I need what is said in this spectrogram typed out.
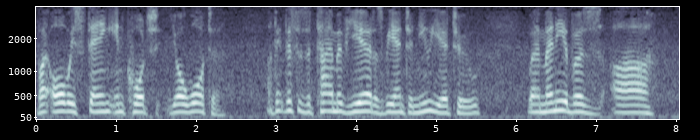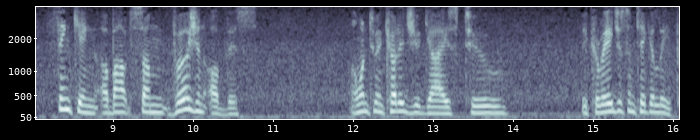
by always staying in quotes your water. I think this is a time of year as we enter New Year too, where many of us are thinking about some version of this. I want to encourage you guys to be courageous and take a leap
